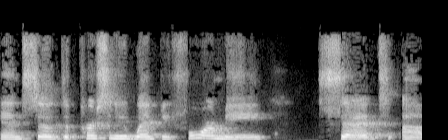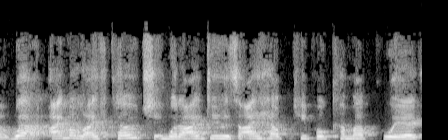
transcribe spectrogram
And so the person who went before me said, uh, Well, I'm a life coach, and what I do is I help people come up with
